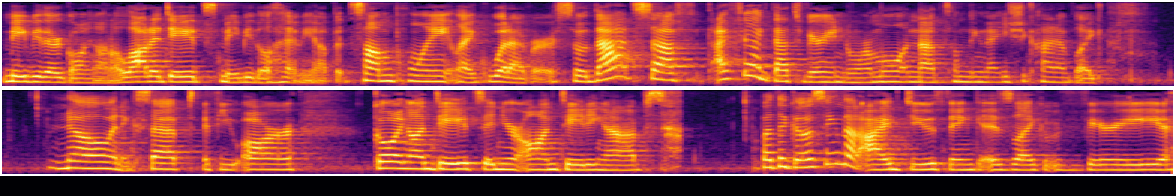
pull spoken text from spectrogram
maybe they're going on a lot of dates, maybe they'll hit me up at some point, like whatever. So that stuff, I feel like that's very normal and that's something that you should kind of like know and accept if you are going on dates and you're on dating apps. But the ghosting that I do think is like very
